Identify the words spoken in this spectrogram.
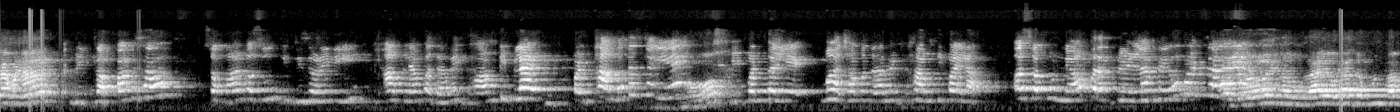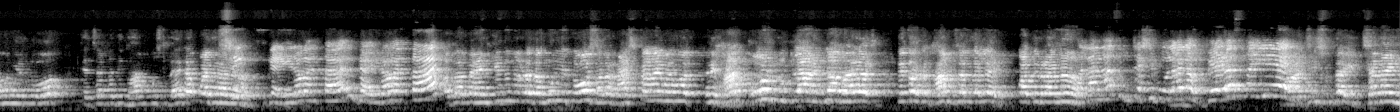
गप्पा कसा सकाळपासून किती जणींनी आपल्या पदराने घाम टिपलाय पण थांबतच नाहीये. हो. मी पण चालले माझ्या पदराने घाम टिपायला असं पुण्य परत मिळणार नाही हो नवरा एवढा दमून भागून येतो त्याचा कधी घाम पुसलाय का पदरानं? गैरवर्तन गैरवर्तन आता बँकेतून एवढा दमून येतो सगळा नाश्ता नाही बनवत. आणि हा कोण कुठला अण्णा महाराज? त्याचा घाम चाललाय पदरानं. मला ना तुमच्याशी बोलायला वेळच नाहीये. माझी सुद्धा इच्छा नाही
